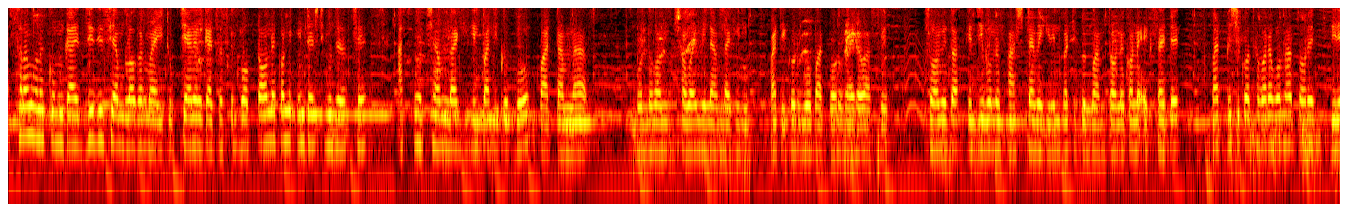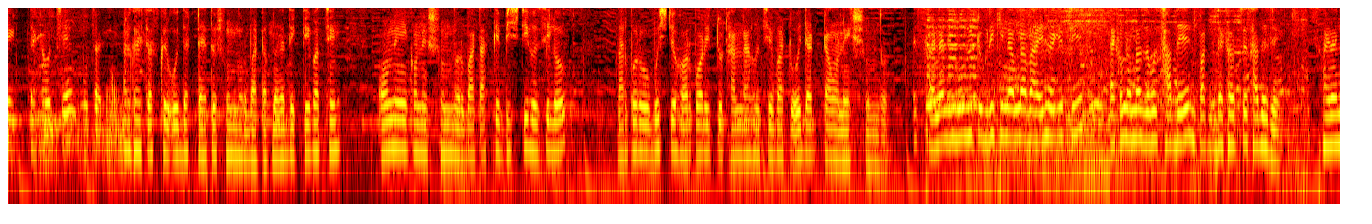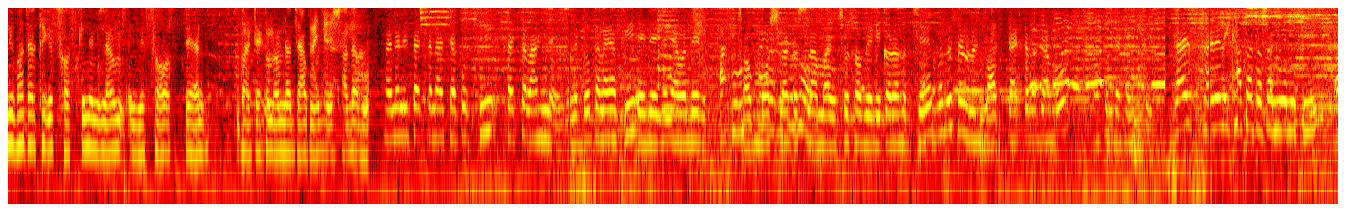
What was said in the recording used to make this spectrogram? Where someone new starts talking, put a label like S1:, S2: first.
S1: আসসালামু আলাইকুম গাইজ জি দিছি I'm blogger my YouTube channel guys আজকের ব্লগটা অনেক অনেক ইন্টারেস্টিং হতে যাচ্ছে। আজকে হচ্ছে আমরা গ্রিল পার্টি করব বাট আমরা বন্ধু বান্ধব সবাই মিলে আমরা গ্রিল পার্টি করব বাট বড় ভাইরাও আছে। সো আমি তো আজকে জীবনে ফার্স্ট টাইমে গ্রিল পার্টি করব, আমি তো অনেক অনেক এক্সাইটেড বাট বেশি কথা বাড়াবো না তরে ডিরেক্ট দেখা হচ্ছে মোচার্জি আর গাইজ আজকের ওয়েদারটা এত সুন্দর বাট আপনারা দেখতেই পাচ্ছেন, অনেক অনেক সুন্দর বাট আজকে বৃষ্টি হয়েছিল। তারপরও বৃষ্টি হওয়ার পর একটু ঠান্ডা হয়েছে বাট ওয়েদারটা অনেক সুন্দর। ফাইনালি মুভি টুগরি কিনে আমরা বাইর হয়ে গেছি। এখন আমরা যাব ছাদে বাট দেখা হচ্ছে ছাদে যে ফাইনালি বাজার থেকে সস কিনে নিলাম, এই যে সস, তেল। বাট এখন আমরা যাব যে সাজাবো। ফাইনালি চারতলা আশা করছি চারতলা আহি নাই মানে দোতলায় আছি এই যে এই জায়গায় আমাদের সব মশলা টসলা মাংস সব রেডি করা হচ্ছে। বাট চারতলা যাব তখন দেখা হচ্ছে। গাইস ফাইনালি খাসা টাসা নিয়ে নিছি।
